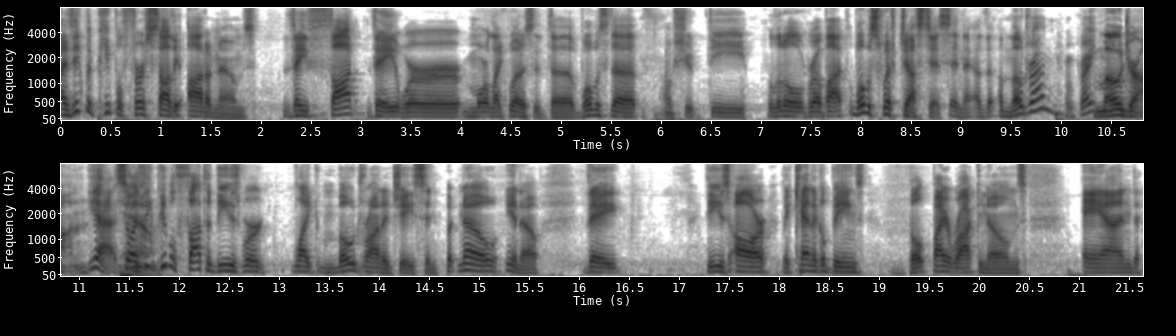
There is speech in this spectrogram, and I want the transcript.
I think when people first saw the autognomes, they thought they were more like what is it? The what was the oh shoot the, the little robot? What was Swift Justice and uh, the, a Modron, right? Modron. Yeah, so I think people thought that these were like Modron adjacent, but no, you know, they these are mechanical beings built by rock gnomes, and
